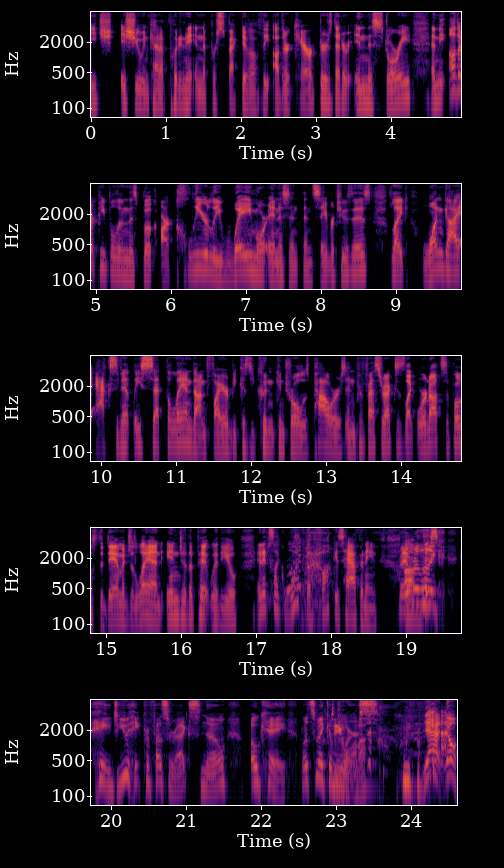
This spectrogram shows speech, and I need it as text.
each issue and kind of putting it in the perspective of the other characters that are in this story. And the other people in this book are clearly way more innocent than Sabretooth is. Like one guy accidentally set the land on fire because he couldn't control his powers, and Professor X is like, We're not supposed to damage the land into the pit with you. And it's like, what the fuck is happening? They um, were this- like, "Hey, do you hate Professor X? No. Okay, let's make him worse." yeah, no,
